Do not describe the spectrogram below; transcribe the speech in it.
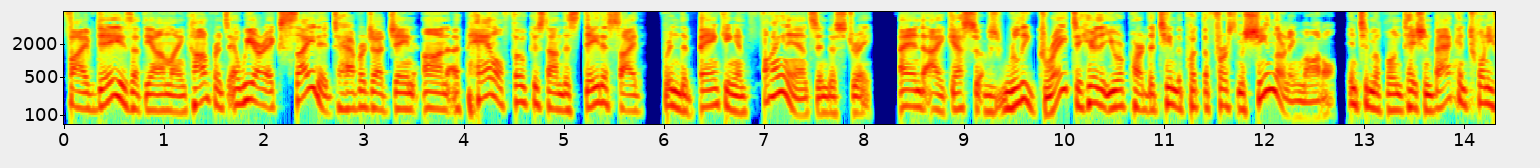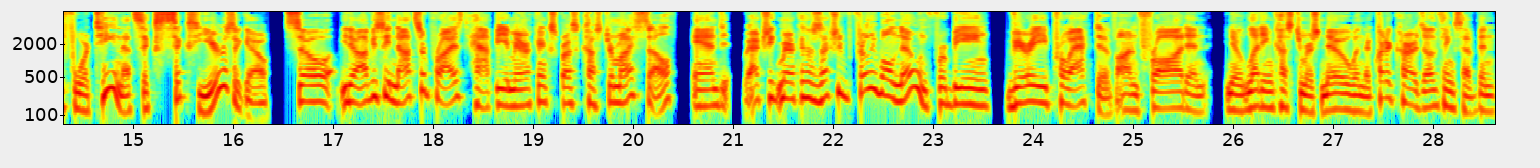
five days at the online conference. And we are excited to have Rajat Jain on a panel focused on this data side for in the banking and finance industry. And I guess it was really great to hear that you were part of the team that put the first machine learning model into implementation back in 2014. That's six, six years ago. So, you know, obviously not surprised, happy American Express customer myself. And actually, American Express is actually fairly well known for being very proactive on fraud and, you know, letting customers know when their credit cards and other things have been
